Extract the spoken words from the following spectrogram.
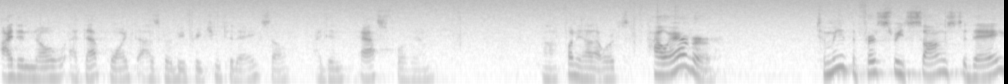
I didn't know at that point I was going to be preaching today, so I didn't ask for them. Uh, funny how that works. However, to me, the first three songs today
